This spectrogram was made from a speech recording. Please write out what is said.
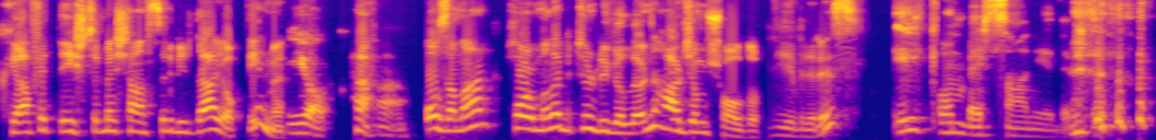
kıyafet değiştirme şansları bir daha yok değil mi? Yok. Heh. Ha. O zaman hormona bütün reveal'larını harcamış oldu diyebiliriz. İlk 15 saniyede.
